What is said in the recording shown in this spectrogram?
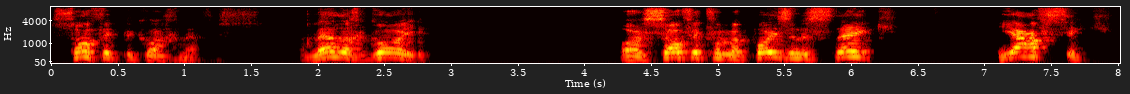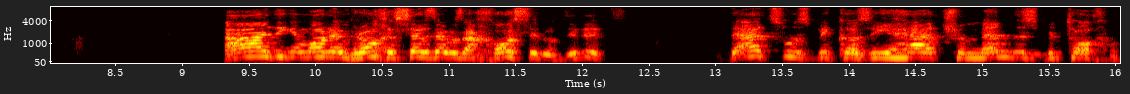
sofik pikuach nefesh, melech goy, or sofik from a poisonous snake, yafsik. Ah, the Gemara in Brocha says there was a chosid who did it. That was because he had tremendous betochen.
